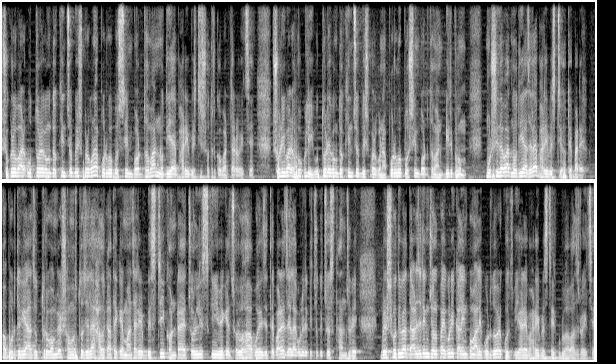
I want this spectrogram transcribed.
শুক্রবার উত্তর এবং দক্ষিণ চব্বিশ পরগনা, পূর্ব পশ্চিম বর্ধমান নদিয়ায় ভারী বৃষ্টির সতর্কবার্তা রয়েছে। শনিবার হুগলি, উত্তর এবং দক্ষিণ চব্বিশ পরগনা, পূর্ব পশ্চিম বর্ধমান, বীরভূম, মুর্শিদাবাদ, নদিয়া জেলায় ভারী বৃষ্টি হতে পারে। অপরদিকে আজ উত্তরবঙ্গের সমস্ত জেলায় হালকা থেকে মাঝারি বৃষ্টি ঘন্টায় চল্লিশ কিমি বেগে ঝোড়ো হাওয়া বয়ে যেতে পারে জেলাগুলির কিছু কিছু স্থান জুড়ে। বৃহস্পতিবার দার্জিলিং, জলপাইগুড়ি, কালিম্পং, আলিপুরদুয়ার, কোচবিহারে ভারী বৃষ্টির পূর্বাভাস রয়েছে।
